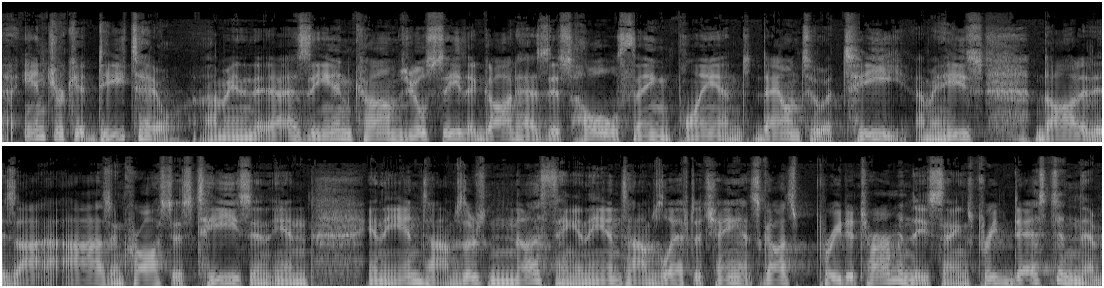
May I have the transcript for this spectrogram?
Uh, intricate detail. I mean, as the end comes, you'll see that God has this whole thing planned down to a T. I mean, He's dotted His I's and crossed His T's in, in, in the end times. There's nothing in the end times left to chance. God's predetermined these things, predestined them.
